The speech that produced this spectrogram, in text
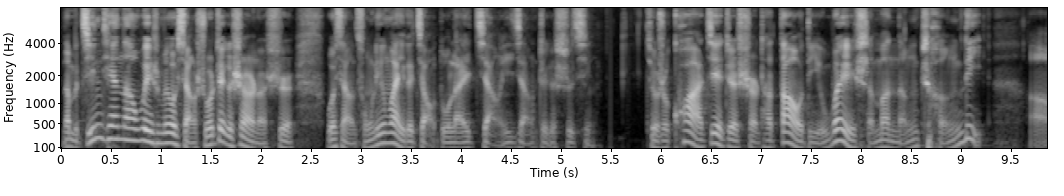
那么今天呢，为什么又想说这个事儿呢？是我想从另外一个角度来讲一讲这个事情，就是跨界这事儿它到底为什么能成立啊？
